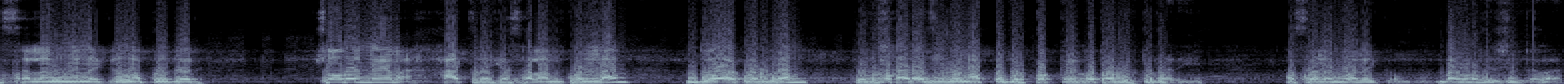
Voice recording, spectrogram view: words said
আসসালাম আলাইকুম, আপনাদের চরণে হাত রেখে সালাম করলাম। দোয়া করবেন সারা জীবন আপনাদের পক্ষে কথা বলতে পারি। আসসালামু আলাইকুম, বাংলাদেশ জিন্দাবাদ।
